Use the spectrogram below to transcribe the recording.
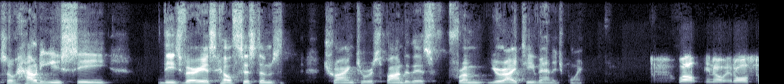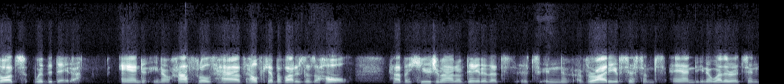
So, how do you see these various health systems trying to respond to this from your IT vantage point? Well, you know, it all starts with the data. And, you know, hospitals have healthcare providers as a whole have a huge amount of data that's it's in a variety of systems, and you know whether it's in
